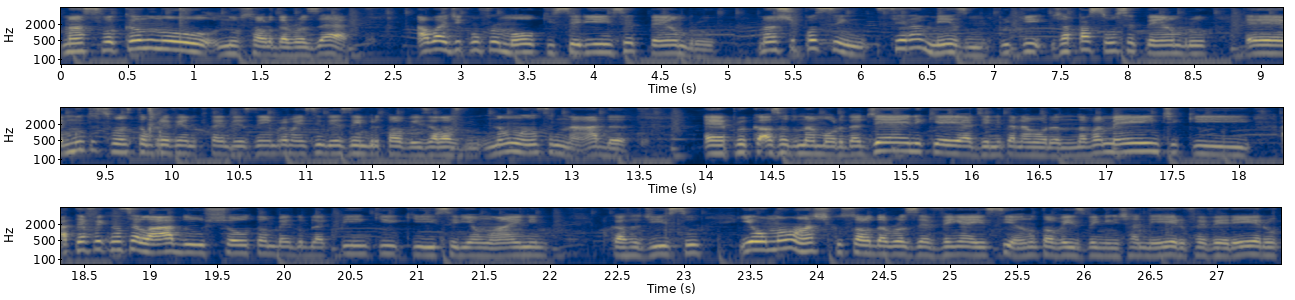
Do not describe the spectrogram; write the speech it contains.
mas focando no, no solo da Rosé, a YG confirmou que seria em setembro, mas tipo assim, será mesmo? Porque já passou setembro, é, muitos fãs estão prevendo que tá em dezembro, mas em dezembro talvez elas não lancem nada. É por causa do namoro da Jennie, que a Jennie tá namorando novamente, que até foi cancelado o show também do Blackpink, que seria online por causa disso. E eu não acho que o solo da Rosé venha esse ano, talvez venha em janeiro, fevereiro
